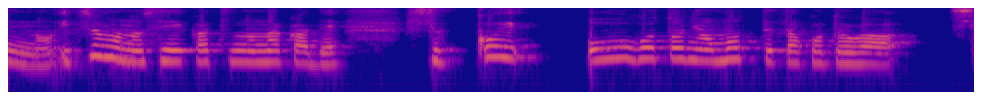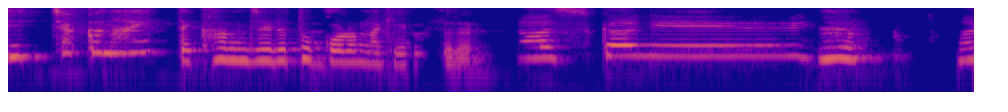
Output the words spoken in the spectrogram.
ーンの、いつもの生活の中ですっごい大ごとに思ってたことがちっちゃくないって感じるところな気がする。確かに。ね、間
